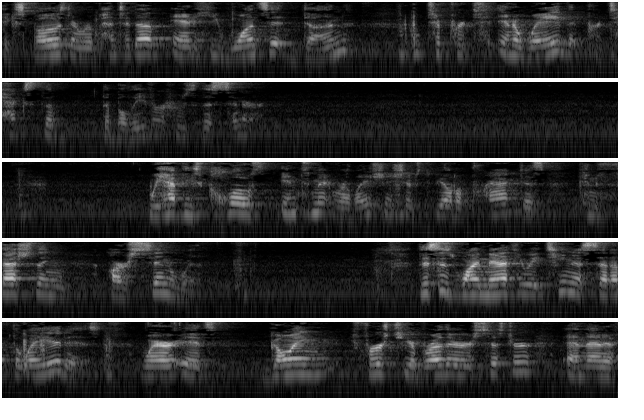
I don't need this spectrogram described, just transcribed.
exposed and repented of, and He wants it done to in a way that protects the, the believer who's the sinner. We have these close, intimate relationships to be able to practice confessing our sin with. This is why Matthew 18 is set up the way it is, where it's going first to your brother or sister, and then if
